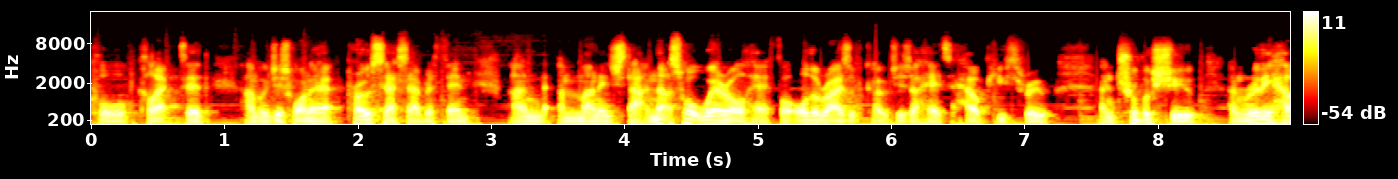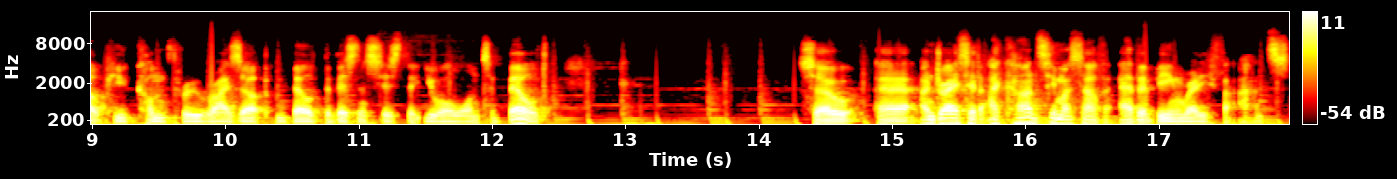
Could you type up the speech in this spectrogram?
cool, collected, and we just want to process everything and, and manage that. And that's what we're all here for. All the Rise Up coaches are here to help you through and troubleshoot and really help you come through, rise up, and build the businesses that you all want to build. So uh, Andrea said, I can't see myself ever being ready for ads.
